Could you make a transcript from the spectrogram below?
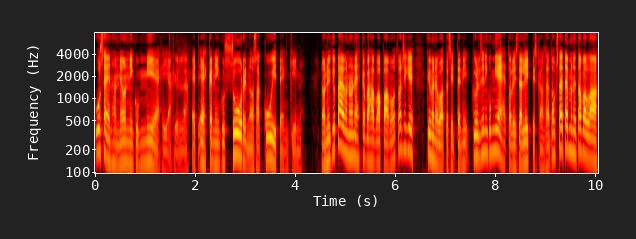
useinhan ne on niinku miehiä. Kyllä. Et ehkä niinku suurin osa kuitenkin. No nykypäivänä on ehkä vähän vapaa, mutta varsinkin kymmenen vuotta sitten, niin kyllä se niinku miehet oli sitä lippiskansaa. Onko tämä tämmöinen tavallaan,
